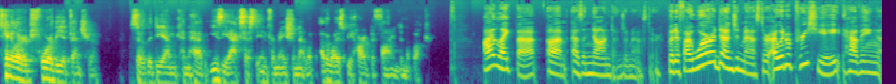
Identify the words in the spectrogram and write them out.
tailored for the adventure. So the DM can have easy access to information that would otherwise be hard to find in the book. I like that um, as a non dungeon master. But if I were a dungeon master, I would appreciate having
